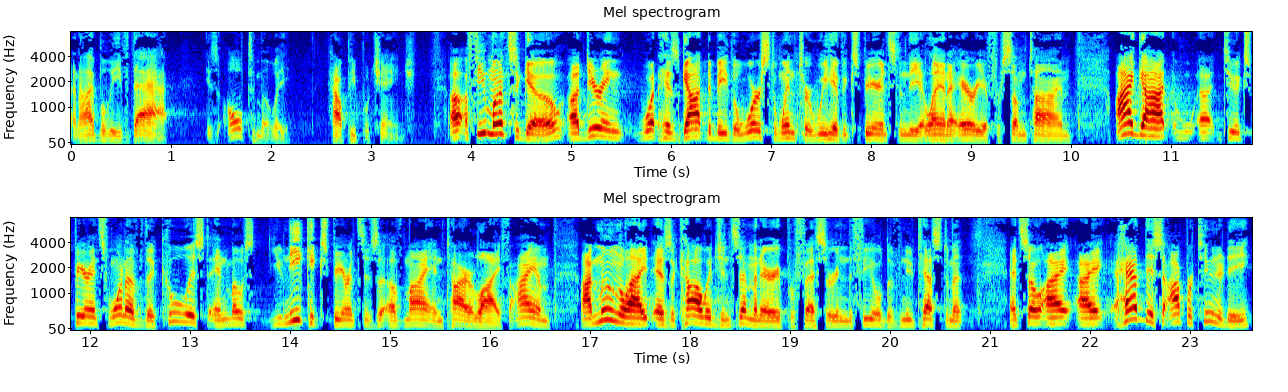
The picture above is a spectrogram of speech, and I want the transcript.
And I believe that is ultimately how people change. Uh, a few months ago, uh, during what has got to be the worst winter we have experienced in the Atlanta area for some time, I got uh, to experience one of the coolest and most unique experiences of my entire life. I am I moonlight as a college and seminary professor in the field of New Testament, and so I, I had this opportunity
